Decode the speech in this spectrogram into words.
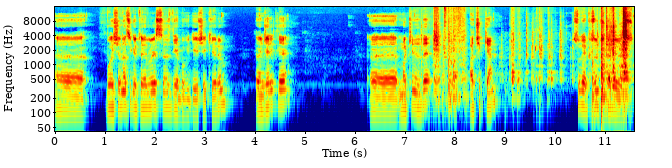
E, bu işi nasıl götürebilirsiniz diye bu videoyu çekiyorum. Öncelikle e, makinede açıkken su deposunu çıkarıyoruz.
